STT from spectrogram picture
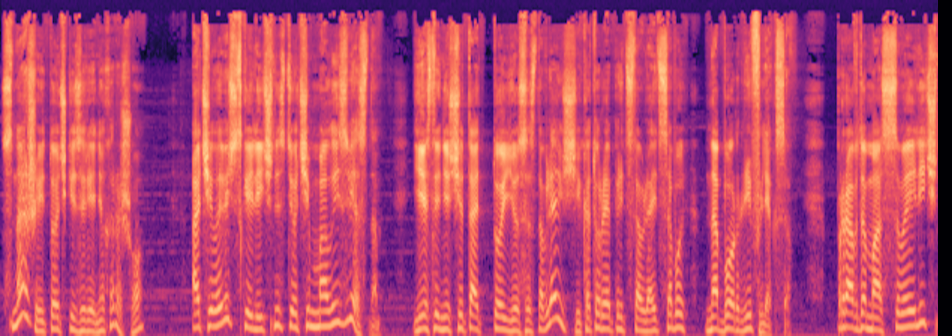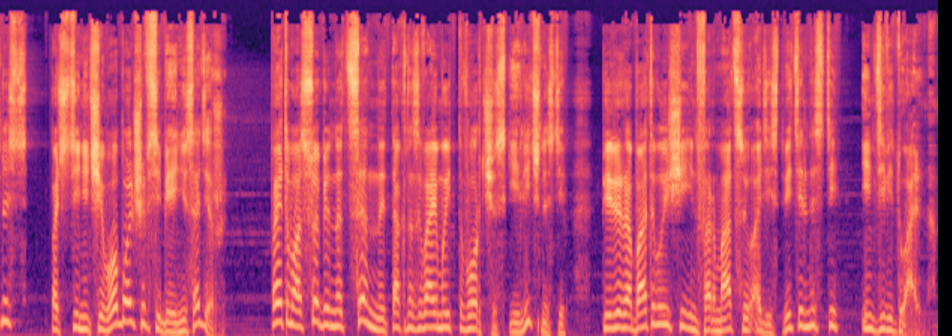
С нашей точки зрения хорошо. О человеческой личности очень мало известно, если не считать той ее составляющей, которая представляет собой набор рефлексов. Правда, массовая личность почти ничего больше в себе и не содержит. Поэтому особенно ценны так называемые творческие личности, перерабатывающие информацию о действительности индивидуально.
